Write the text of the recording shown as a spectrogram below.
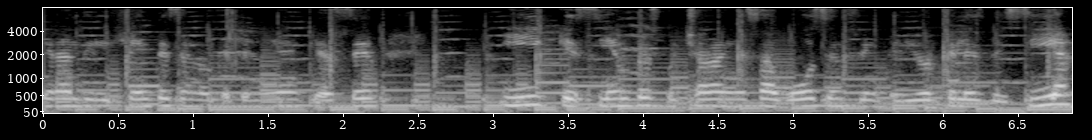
eran diligentes en lo que tenían que hacer y que siempre escuchaban esa voz en su interior que les decía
